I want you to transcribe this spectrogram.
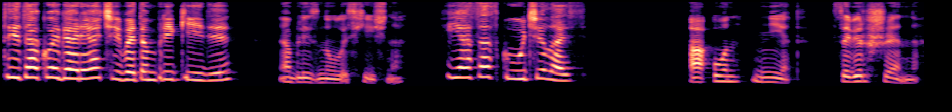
«Ты такой горячий в этом прикиде!» — облизнулась хищно. «Я соскучилась!» А он нет, совершенно.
